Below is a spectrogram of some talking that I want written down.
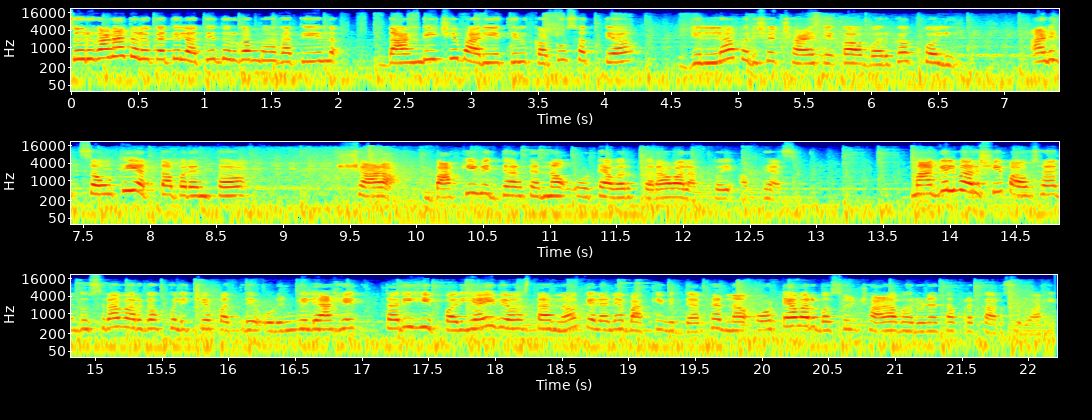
सुरगाणा तालुक्यातील अतिदुर्गम भागातील दांडीची बारी येथील कटू सत्य जिल्हा परिषद शाळेत एका वर्ग खोली आणि चौथी इयत्तापर्यंत शाळा बाकी विद्यार्थ्यांना ओट्यावर करावा लागतोय अभ्यास. मागील वर्षी पावसाळ्यात दुसऱ्या वर्गखोलीचे पत्रे उडून गेले आहेत. तरीही पर्यायी व्यवस्था न केल्याने बाकी विद्यार्थ्यांना ओट्यावर बसून शाळा भरवण्याचा प्रकार सुरू आहे.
